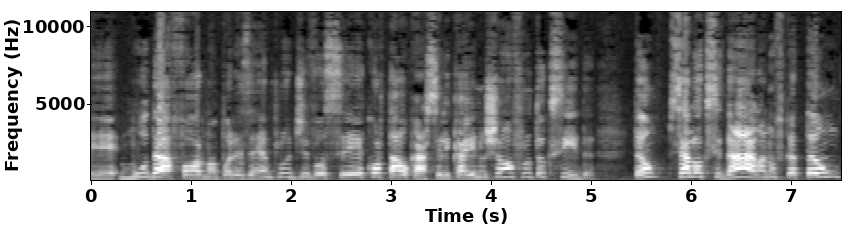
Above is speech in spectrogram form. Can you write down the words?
eh, muda a forma, por exemplo, de você cortar o cacho. Se ele cair no chão, a fruta oxida. Então, se ela oxidar, ela não fica tão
